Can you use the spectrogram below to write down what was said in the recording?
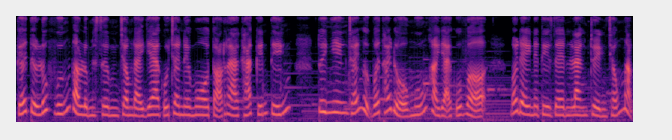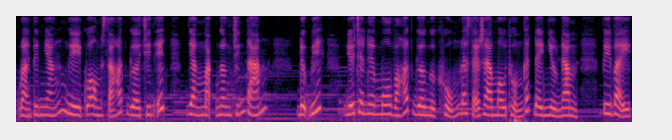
Kể từ lúc vướng vào lùm xùm, trong đại gia của Chanemo tỏ ra khá kín tiếng. Tuy nhiên, trái ngược với thái độ muốn hòa giải của vợ, mới đây netizen lan truyền chống mặt đoạn tin nhắn nghi của ông xã hot girl 9X dằn mặt Ngân 98. Được biết, giữa Chanemo và hot girl ngực khủng đã xảy ra mâu thuẫn cách đây nhiều năm. Vì vậy,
